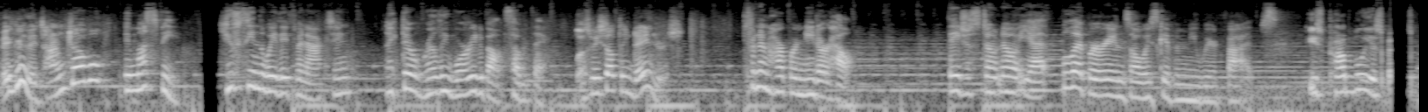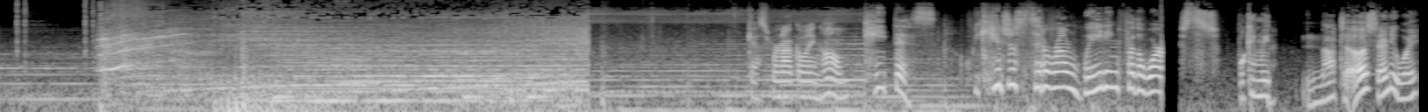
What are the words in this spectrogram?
Bigger than time travel? It must be. You've seen the way they've been acting. Like they're really worried about something. Must be something dangerous. Finn and Harper need our help. They just don't know it yet. The librarian's always giving me weird vibes. He's probably a. Spe- Guess we're not going home. Hate this. We can't just sit around waiting for the worst. What can we? Not to us, anyway.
